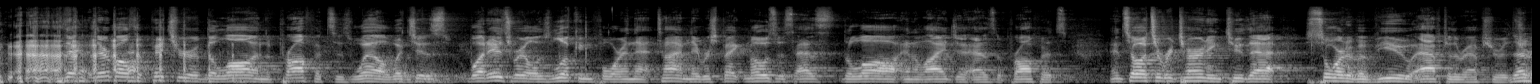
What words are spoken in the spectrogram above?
they're, they're both a picture of the law and the prophets as well, which is what Israel is looking for in that time. They respect Moses as the law and Elijah as the prophets. And so it's a returning to that sort of a view after the rapture of the, The,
